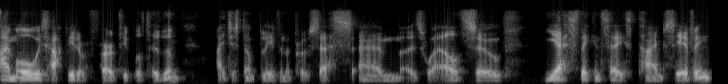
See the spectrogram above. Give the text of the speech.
I'm always happy to refer people to them. I just don't believe in the process um, as well. So yes, they can say time saving,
